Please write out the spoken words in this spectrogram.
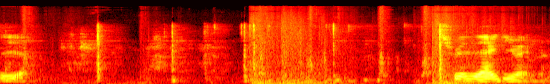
So yeah. It's really laggy right now.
